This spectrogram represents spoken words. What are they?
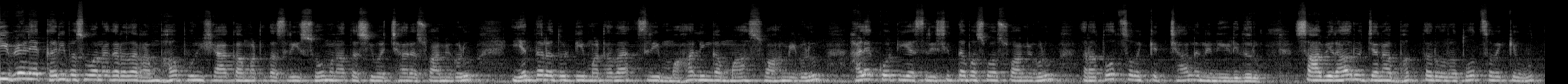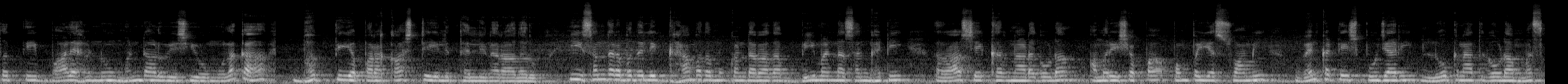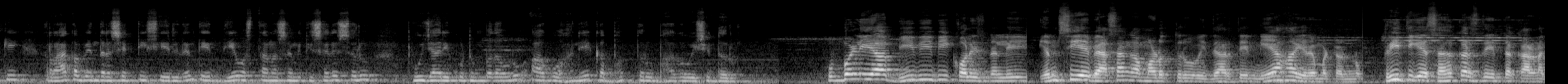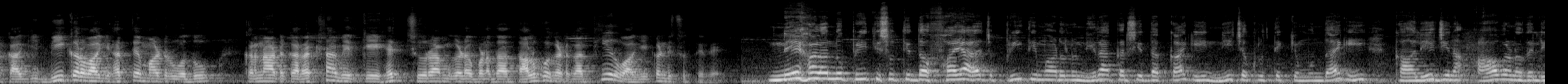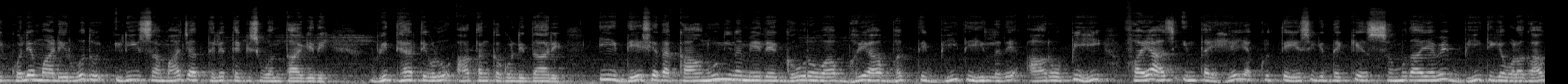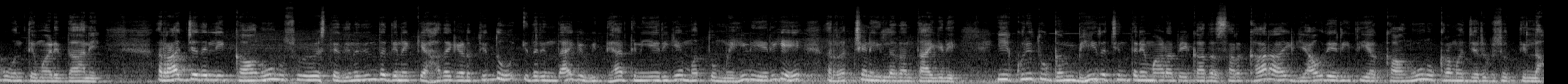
ಈ ವೇಳೆ ಕರಿಬಸವ ನಗರದ ರಂಭಾಪುರಿ ಶಾಖಾ ಮಠದ ಶ್ರೀ ಸೋಮನಾಥ ಶಿವಾಚಾರ್ಯ ಸ್ವಾಮಿಗಳು, ಎದ್ದಲದೊಡ್ಡಿ ಮಠದ ಶ್ರೀ ಮಹಾಲಿಂಗ ಮಹಾಸ್ವಾಮಿಗಳು ಹಳೆಕೋಟೆಯ ಶ್ರೀ ಸಿದ್ದಬಸವ ಸ್ವಾಮಿಗಳು ರಥೋತ್ಸವಕ್ಕೆ ಚಾಲನೆ ನೀಡಿದರು. ಸಾವಿರಾರು ಜನ ಭಕ್ತರು ರಥೋತ್ಸವಕ್ಕೆ ಉತ್ತತ್ತಿ, ಬಾಳೆಹಣ್ಣು, ಮಂಡಾಳು ಎಸೆಯುವ ಮೂಲಕ ಭಕ್ತಿಯ ಪರಕಾಷ್ಠೆಯಲ್ಲಿ ತಲ್ಲಿನರಾದರು. ಈ ಸಂದರ್ಭದಲ್ಲಿ ಗ್ರಾಮದ ಮುಖಂಡರಾದ ಭೀಮಣ್ಣ ಸಂಘಟಿ, ರಾಜಶೇಖರ್ ನಾಡಗೌಡ, ಅಮರೇಶಪ್ಪ ಪಂಪಯ್ಯ ಸ್ವಾಮಿ, ವೆಂಕಟೇಶ್ ಪೂಜಾರಿ ಲೋಕನಾಥ್ ಗೌಡ, ಮಸ್ಕಿ, ರಾಘವೇಂದ್ರ ಶೆಟ್ಟಿ ಸೇರಿದಂತೆ ದೇವಸ್ಥಾನ ಸಮಿತಿ ಸದಸ್ಯರು, ಪೂಜಾರಿ ಕುಟುಂಬದವರು ಹಾಗೂ ಅನೇಕ ಭಕ್ತರು ಭಾಗವಹಿಸಿದ್ದರು. ಹುಬ್ಬಳ್ಳಿಯ ಬಿವಿಬಿ ಕಾಲೇಜಿನಲ್ಲಿ ಎಂ ಸಿ ಎ ವ್ಯಾಸಂಗ ಮಾಡುತ್ತಿರುವ ವಿದ್ಯಾರ್ಥಿ ನೇಹಾ ಹಿರೇಮಠನ್ನು ಪ್ರೀತಿಗೆ ಸಹಕರಿಸದೇ ಇದ್ದ ಕಾರಣಕ್ಕಾಗಿ ಭೀಕರವಾಗಿ ಹತ್ಯೆ ಮಾಡಿರುವುದು ಕರ್ನಾಟಕ ರಕ್ಷಣಾ ವೇದಿಕೆ ಎಚ್. ಶಿವರಾಮಗೌಡ ಬಣದ ತಾಲೂಕು ಘಟಕ ತೀವ್ರವಾಗಿ ಖಂಡಿಸುತ್ತಿದೆ. ನೇಹಾಳನ್ನು ಪ್ರೀತಿಸುತ್ತಿದ್ದ ಫಯಾಜ್ ಪ್ರೀತಿ ಮಾಡಲು ನಿರಾಕರಿಸಿದ್ದಕ್ಕಾಗಿ ನೀಚ ಕೃತ್ಯಕ್ಕೆ ಮುಂದಾಗಿ ಕಾಲೇಜಿನ ಆವರಣದಲ್ಲಿ ಕೊಲೆ ಮಾಡಿರುವುದು ಇಡೀ ಸಮಾಜ ತಲೆ ತಗ್ಗಿಸುವಂತಾಗಿದೆ ವಿದ್ಯಾರ್ಥಿಗಳು ಆತಂಕಗೊಂಡಿದ್ದಾರೆ. ಈ ದೇಶದ ಕಾನೂನಿನ ಮೇಲೆ ಗೌರವ, ಭಯ, ಭಕ್ತಿ, ಭೀತಿ ಇಲ್ಲದೆ ಆರೋಪಿ ಫಯಾಜ್ ಇಂಥ ಹೇಯ ಕೃತ್ಯ ಎಸಗಿದ್ದಕ್ಕೆ ಸಮುದಾಯವೇ ಭೀತಿಗೆ ಒಳಗಾಗುವಂತೆ ಮಾಡಿದ್ದಾನೆ. ರಾಜ್ಯದಲ್ಲಿ ಕಾನೂನು ಸುವ್ಯವಸ್ಥೆ ದಿನದಿಂದ ದಿನಕ್ಕೆ ಹದಗೆಡುತ್ತಿದ್ದು, ಇದರಿಂದಾಗಿ ವಿದ್ಯಾರ್ಥಿನಿಯರಿಗೆ ಮತ್ತು ಮಹಿಳೆಯರಿಗೆ ರಕ್ಷಣೆ ಇಲ್ಲದಂತಾಗಿದೆ. ಈ ಕುರಿತು ಗಂಭೀರ ಚಿಂತನೆ ಮಾಡಬೇಕಾದ ಸರ್ಕಾರ ಯಾವುದೇ ರೀತಿಯ ಕಾನೂನು ಕ್ರಮ ಜರುಗಿಸುತ್ತಿಲ್ಲ.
